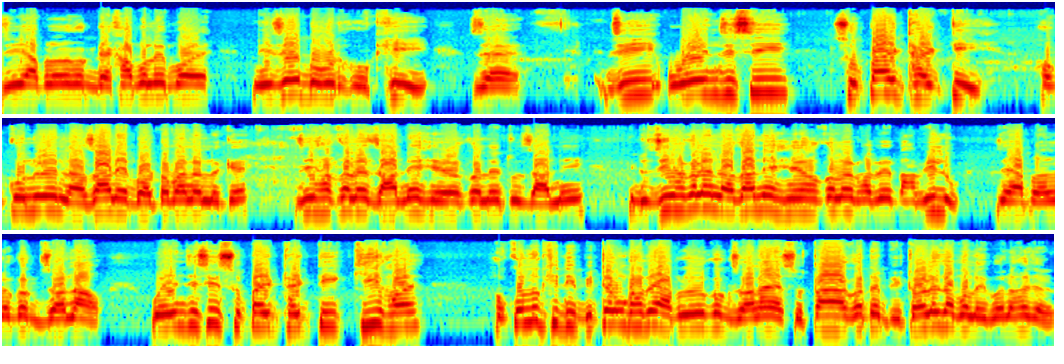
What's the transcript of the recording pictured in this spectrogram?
যি আপোনালোকক দেখাবলৈ মই নিজেই বহুত সুখী যে যি O' N G C super thirty সকলোৱে নাজানে বৰ্তমানলৈকে। যিসকলে জানে সেইসকলেতো জানেই। কিন্তু যিসকলে নাজানে সেইসকলৰ বাবে ভাবিলোঁ যে আপোনালোকক জনাওঁ। O' N G C super thirty কি হয় সকলোখিনি বিতংভাৱে আপোনালোকক জনাই আছোঁ। তাৰ আগতে ভিতৰলৈ যাব লাগিব নহয় জানো?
